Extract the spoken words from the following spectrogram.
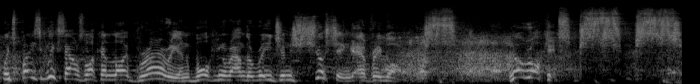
Which basically sounds like a librarian walking around the region shushing everyone. No rockets.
